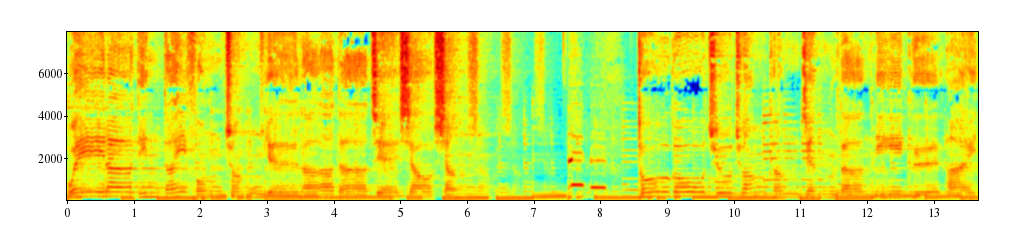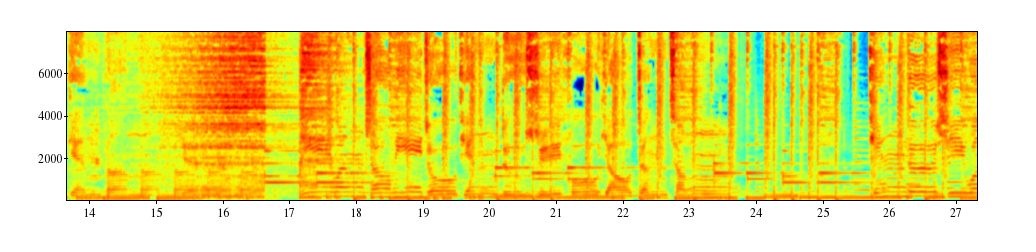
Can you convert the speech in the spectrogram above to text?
为了顶台风，穿越了大街小巷，透过橱窗看见了你可爱脸庞。米粥甜度是否要正常？甜的希望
